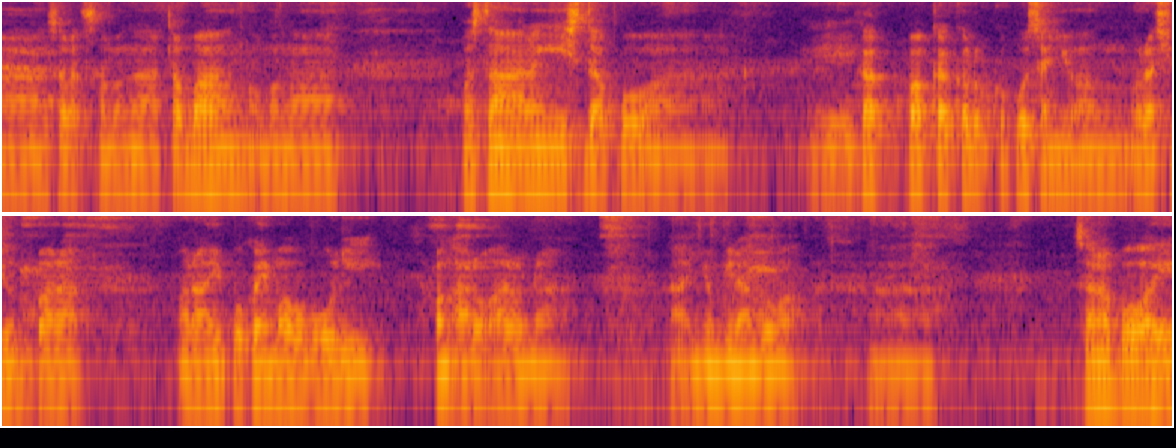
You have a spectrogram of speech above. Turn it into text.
uh, sa, lahat sa mga tabang o mga basta nangingisda po uh, ipagkakaroon ko po sa inyo ang orasyon para marami po kayo mahuhuli pang araw-araw na uh, inyong ginagawa. Uh, sana po ay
